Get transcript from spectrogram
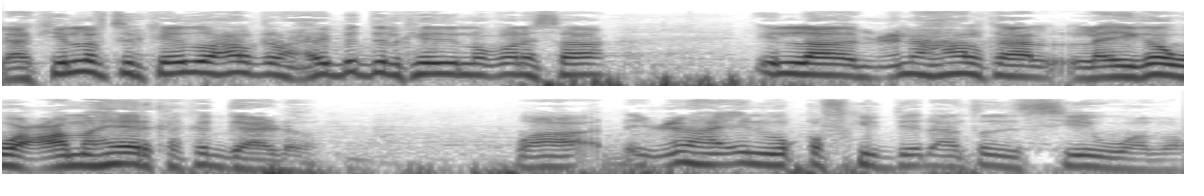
Laakiin laftirkeedu halkan waxay beddelkeedii noqonaysaa ilaa micnaha halka la waco ama heerka ka gaadho. Waa micnaha inuu qofkii dee dhaantada sii wado.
